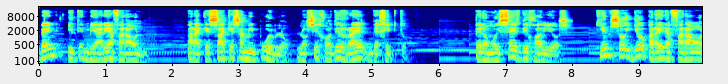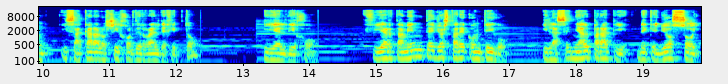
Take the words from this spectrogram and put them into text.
Ven y te enviaré a Faraón, para que saques a mi pueblo, los hijos de Israel, de Egipto. Pero Moisés dijo a Dios, ¿quién soy yo para ir a Faraón y sacar a los hijos de Israel de Egipto? Y él dijo, Ciertamente yo estaré contigo, y la señal para ti de que yo soy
